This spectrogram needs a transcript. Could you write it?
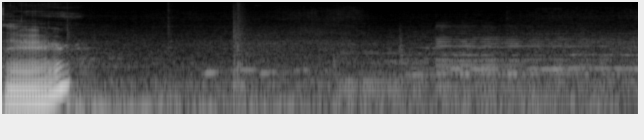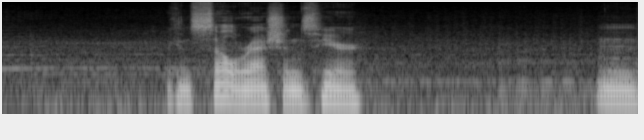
There. We can sell rations here. Hmm.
